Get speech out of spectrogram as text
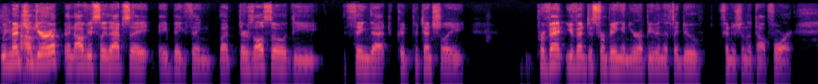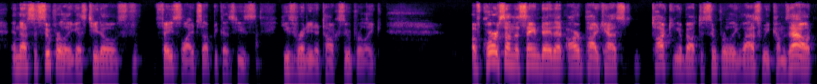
We mentioned Um, Europe, and obviously that's a, a big thing, but there's also the thing that could potentially prevent Juventus from being in Europe, even if they do finish in the top four. And that's the Super League as Tito's face lights up because he's he's ready to talk Super League. Of course, on the same day that our podcast talking about the Super League last week comes out,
